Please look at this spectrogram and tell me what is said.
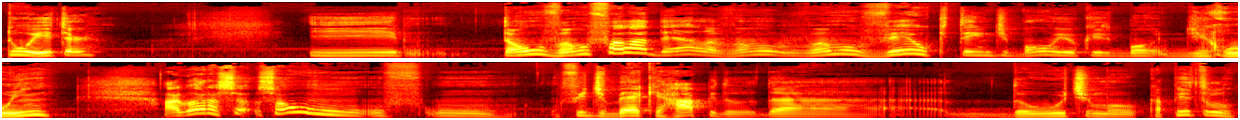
Twitter. E então vamos falar dela, vamos, vamos ver o que tem de bom e o que de ruim. Agora, só, só um, um, feedback rápido da, do último capítulo.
